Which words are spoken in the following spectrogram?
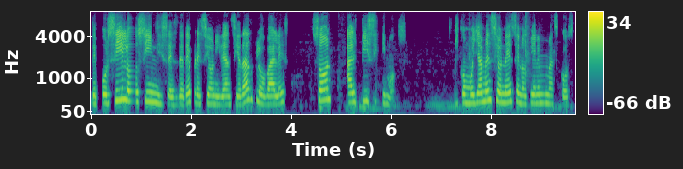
De por sí los índices de depresión y de ansiedad globales son altísimos. Y como ya mencioné, se nos vienen más cosas.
